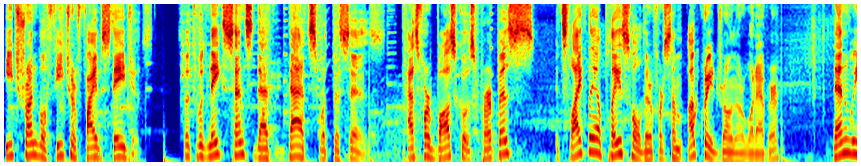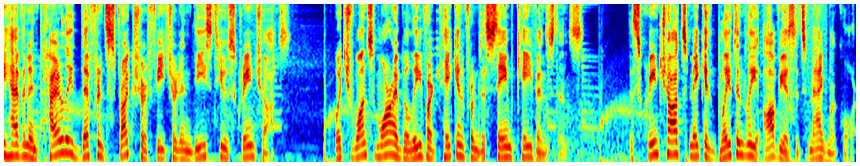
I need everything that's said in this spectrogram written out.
each run will feature 5 stages, so it would make sense that that's what this is. As for Bosco's purpose, it's likely a placeholder for some upgrade drone or whatever. Then we have an entirely different structure featured in these two screenshots, which once more I believe are taken from the same cave instance. The screenshots make it blatantly obvious it's Magma Core.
